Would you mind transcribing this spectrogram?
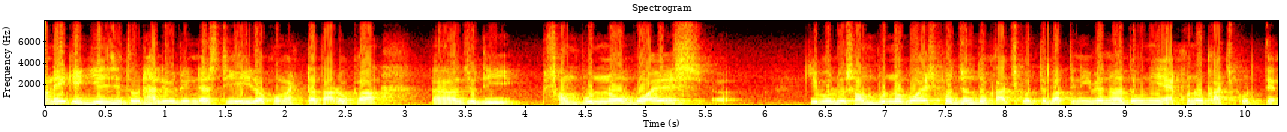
অনেক এগিয়ে যেত ঢালিউড ইন্ডাস্ট্রি, এইরকম একটা তারকা যদি সম্পূর্ণ বয়স কি বলব, সম্পূর্ণ বয়স পর্যন্ত কাজ করতে পারতেন ইভেন হয়তো উনি এখনও কাজ করতেন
